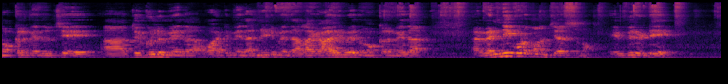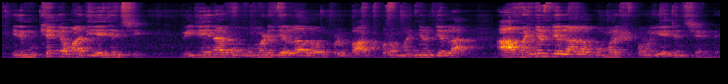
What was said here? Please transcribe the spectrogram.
మొక్కల మీద వచ్చే తెగుళ్ళ మీద వాటి మీద అన్నిటి మీద అలాగే ఆయుర్వేద మొక్కల మీద అవన్నీ కూడా మనం చేస్తున్నాం ఎవ్రీ డే. ఇది ముఖ్యంగా మాది ఏజెన్సీ. విజయనగరం ఉమ్మడి జిల్లాలో ఇప్పుడు పాతపురం మన్యం జిల్లా. ఆ మన్యం జిల్లాలో గుమ్మలక్ష్మపురం ఏజెన్సీ అండి.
